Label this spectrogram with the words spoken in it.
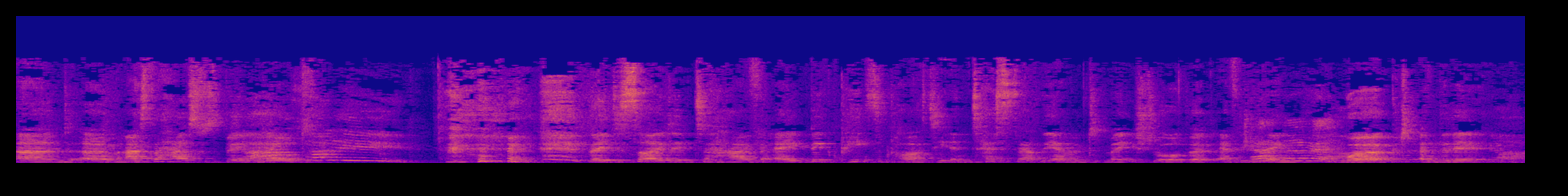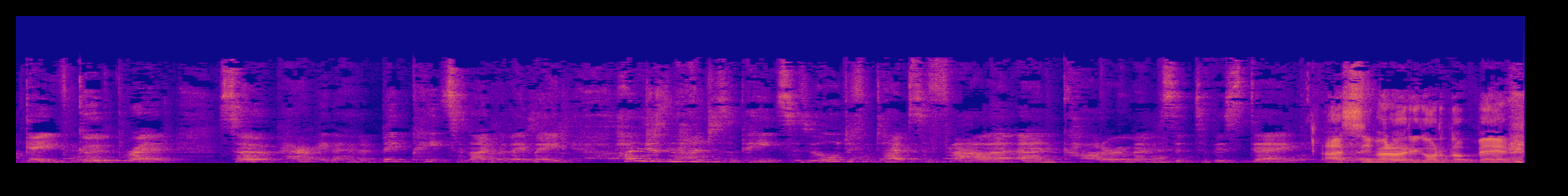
and um, as the house was being built, they decided to have a big pizza party and test out the oven to make sure that everything worked and that it gave good bread. So apparently they had a big pizza night where they made hundreds and hundreds of pizzas with all different types of flour and Carla remembers it to this day. Ah sì, me lo ricordo bene.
